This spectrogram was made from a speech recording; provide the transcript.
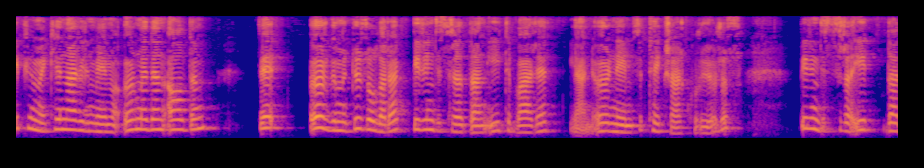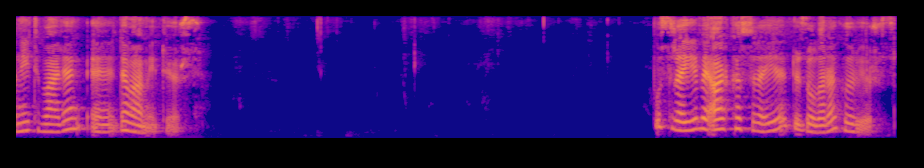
ipimi kenar ilmeğimi örmeden aldım ve örgümü düz olarak birinci sıradan itibaren yani örneğimizi tekrar kuruyoruz. Birinci sıradan itibaren e, devam ediyoruz. Bu sırayı ve arka sırayı düz olarak örüyoruz.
